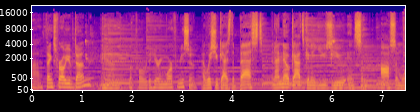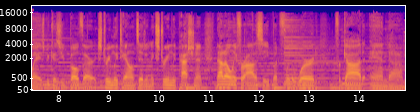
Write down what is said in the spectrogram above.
uh, thanks for all you've done, and look forward to hearing more from you soon. I wish you guys the best, and I know God's going to use you in some awesome ways because you both are extremely talented and extremely passionate, not only for Odyssey, but for the Word, for God. And um,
